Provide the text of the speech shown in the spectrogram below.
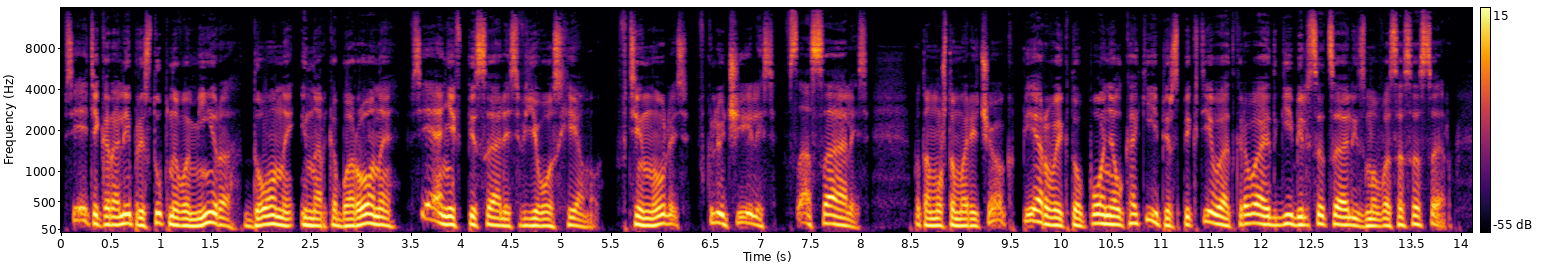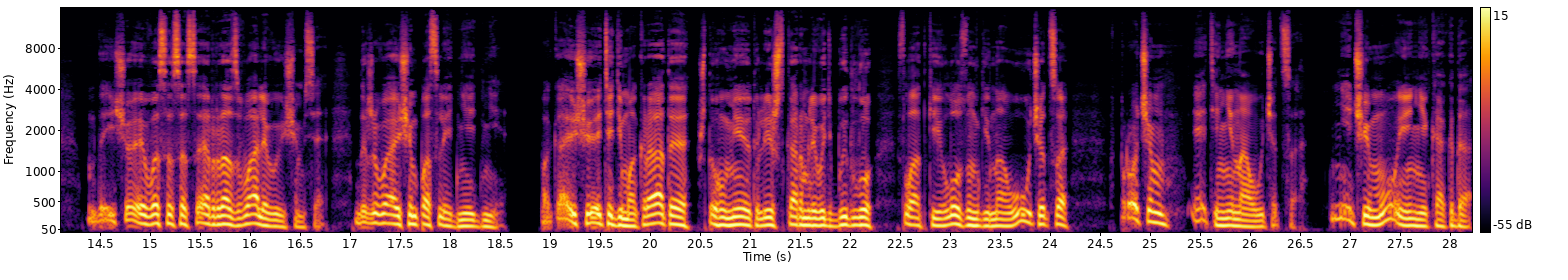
Все эти короли преступного мира, доны и наркобароны, все они вписались в его схему. Втянулись, включились, всосались потому что морячок — первый, кто понял, какие перспективы открывает гибель социализма в СССР, да еще и в СССР разваливающимся, доживающим последние дни. Пока еще эти демократы, что умеют лишь скармливать быдлу сладкие лозунги, научатся. Впрочем, эти не научатся. Ничему и никогда.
